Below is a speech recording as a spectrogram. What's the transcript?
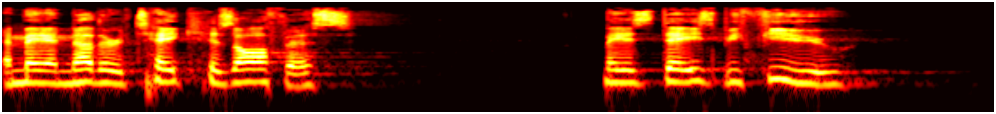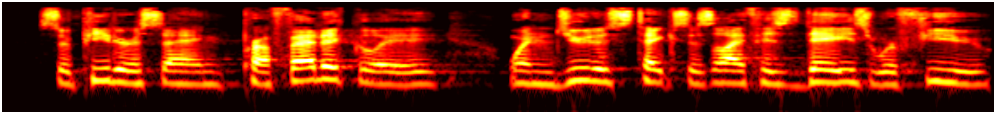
and may another take his office. May his days be few. So Peter is saying, prophetically, when Judas takes his life, his days were few.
